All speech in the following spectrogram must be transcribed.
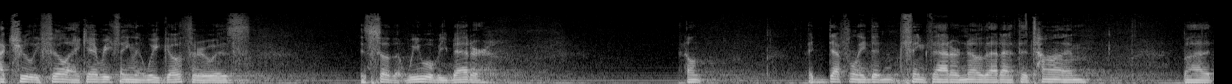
I truly feel like everything that we go through is, is so that we will be better. don't, I definitely didn't think that or know that at the time, but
